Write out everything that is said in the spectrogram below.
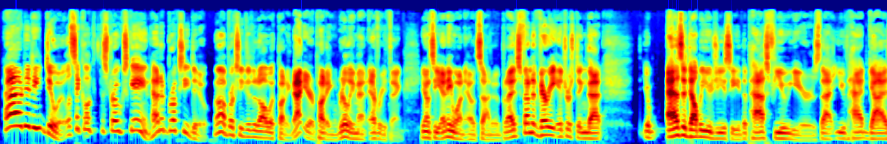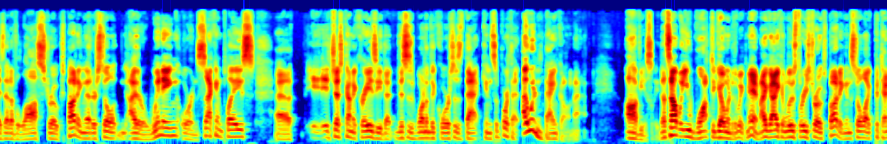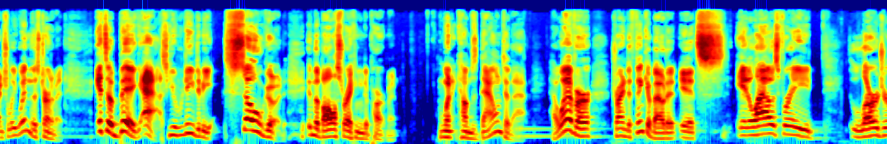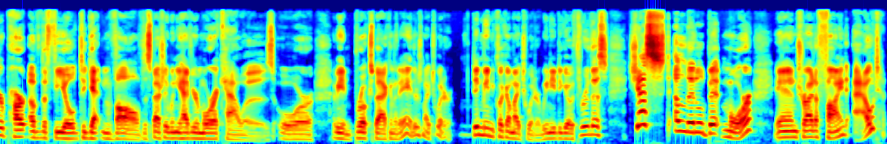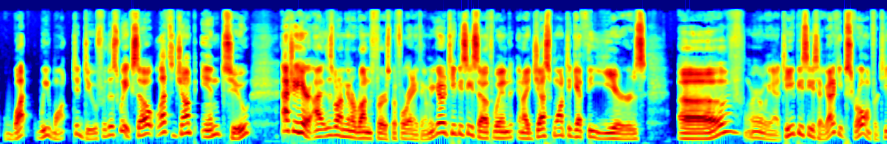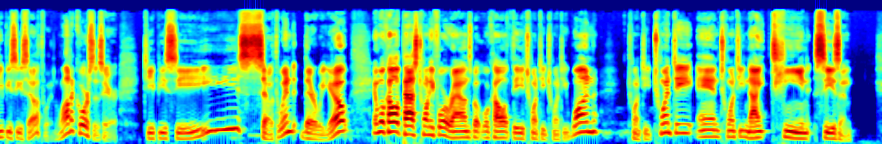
How did he do it? Let's take a look at the strokes gained. How did Brooksy do? Well, Brooksy did it all with putting. That year, putting really meant everything. You don't see anyone outside of it. But I just found it very interesting that you know, as a WGC, the past few years, that you've had guys that have lost strokes putting that are still either winning or in second place. Uh, it's just kind of crazy that this is one of the courses that can support that. I wouldn't bank on that obviously. That's not what you want to go into the week. Man, my guy can lose three strokes putting and still like potentially win this tournament. It's a big ask. You need to be so good in the ball striking department when it comes down to that. However, trying to think about it, it's it allows for a larger part of the field to get involved, especially when you have your Morikawas or I mean Brooks back in the day. Hey, there's my Twitter. Didn't mean to click on my Twitter. We need to go through this just a little bit more and try to find out what we want to do for this week. So let's jump into. Actually, here, I, this is what I'm going to run first before anything. I'm going to go to TPC Southwind, and I just want to get the years of where are we at? TPC South. Got to keep scrolling for TPC Southwind. A lot of courses here. TPC Southwind. There we go. And we'll call it past 24 rounds, but we'll call it the 2021 2020 and 2019 season.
